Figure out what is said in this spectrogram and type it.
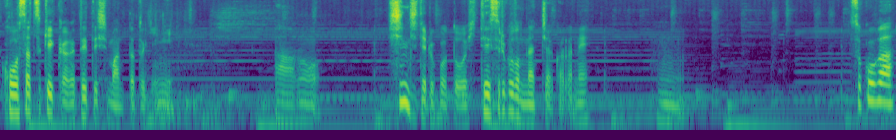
考察結果が出てしまった時にあの信じてることを否定することになっちゃうからね、うん、そこが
